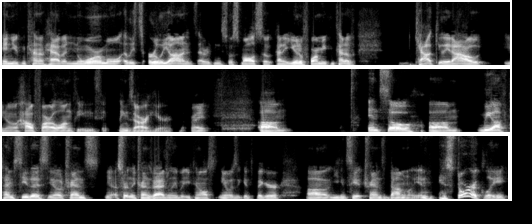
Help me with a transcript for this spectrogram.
and you can kind of have a normal, at least early on, it's everything's so small, so kind of uniform. You can kind of calculate out, you know, how far along things things are here, right? Um, and so um, we oftentimes see this, you know, trans, you know, certainly transvaginally, but you can also, you know, as it gets bigger, uh, you can see it transabdominally. And historically,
